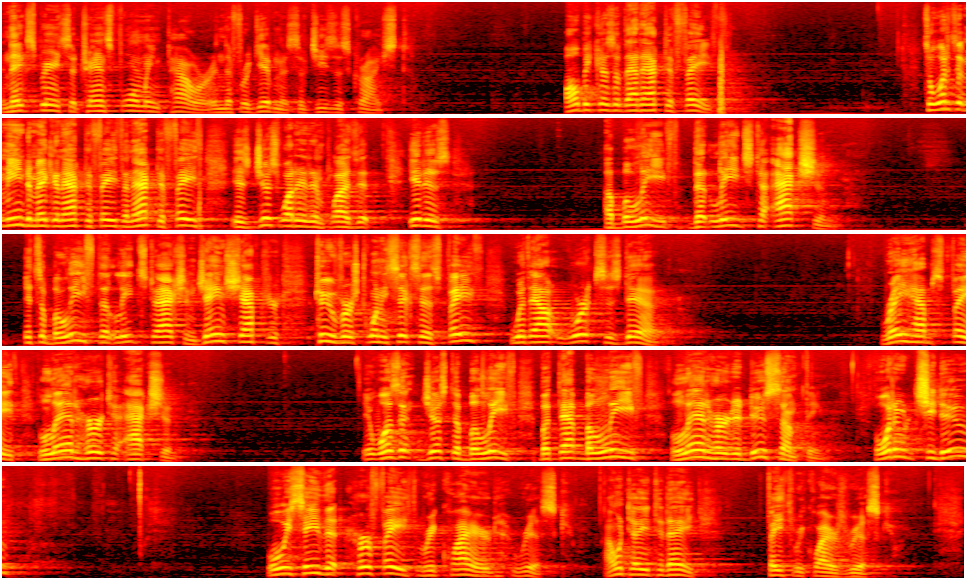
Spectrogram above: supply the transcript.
And they experience the transforming power and the forgiveness of Jesus Christ. All because of that act of faith. So, what does it mean to make an act of faith? An act of faith is just what it implies it, it is a belief that leads to action. It's a belief that leads to action. James chapter 2, verse 26 says, Faith without works is dead. Rahab's faith led her to action. It wasn't just a belief, but that belief led her to do something. What did she do? Well, we see that her faith required risk. I want to tell you today faith requires risk.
